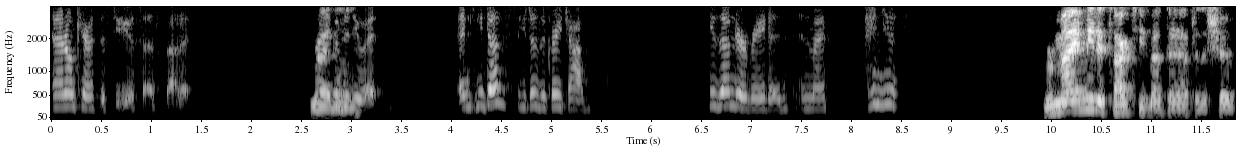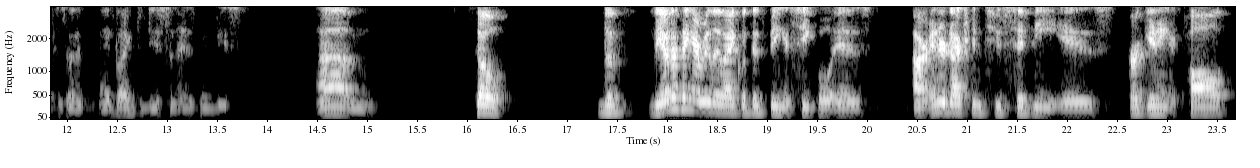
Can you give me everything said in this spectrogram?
and I don't care what the studio says about it. Right. I'm gonna do it, and he does. He does a great job. He's underrated, in my opinion. Remind me to talk to you about that after the show because I'd like to do some of his movies. Um, so the the other thing I really like with this being a sequel is our introduction to Sidney is her getting a call,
